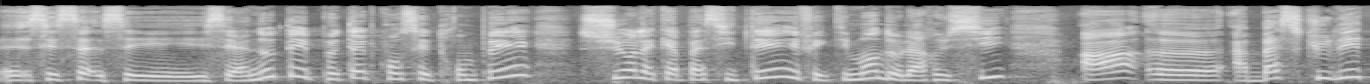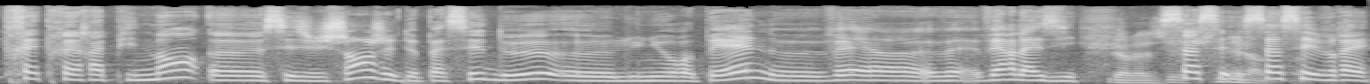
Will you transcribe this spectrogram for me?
Euh, c'est à noter. Peut-être qu'on s'est trompé sur la capacité, effectivement, de la Russie à, euh, à basculer très très rapidement ces échanges et de passer de l'Union européenne vers, vers l'Asie. Ça, c'est vrai.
